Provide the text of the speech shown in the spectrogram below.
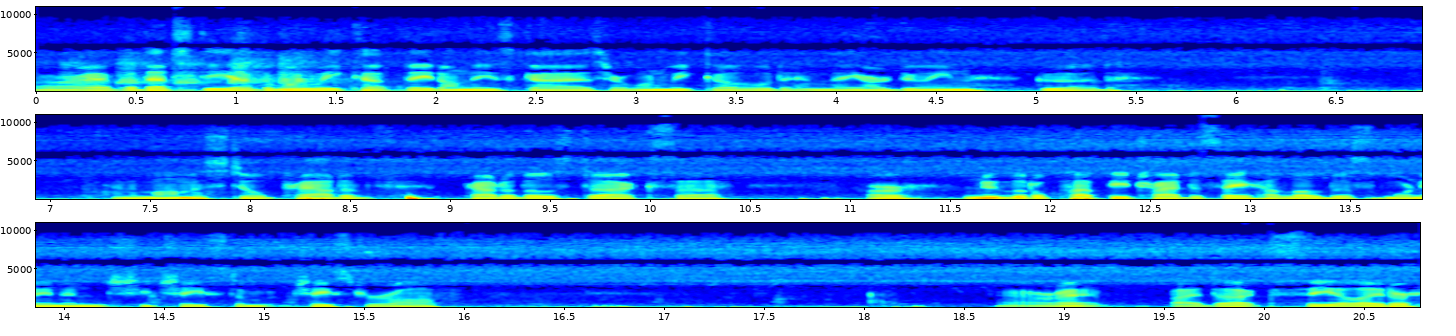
All right, but that's the uh, the one week update on these guys. They're one week old and they are doing good. And the mom is still proud of proud of those ducks. Uh, our new little puppy tried to say hello this morning and she chased him chased her off. All right, bye ducks. See you later.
